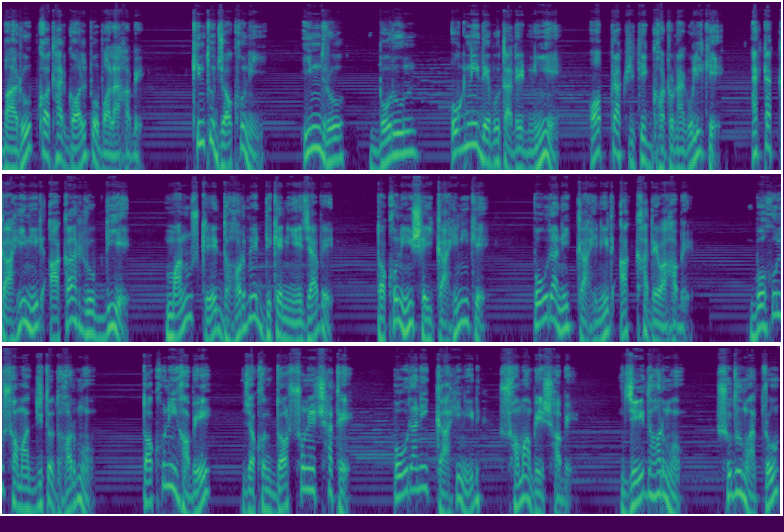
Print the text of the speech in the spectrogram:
বা রূপকথার গল্প বলা হবে। কিন্তু যখনই ইন্দ্র, বরুণ অগ্নি দেবতাদের নিয়ে অপ্রাকৃতিক ঘটনাগুলিকে একটা কাহিনীর আকার রূপ দিয়ে মানুষকে ধর্মের দিকে নিয়ে যাবে, তখনই সেই কাহিনীকে পৌরাণিক কাহিনীর আখ্যা দেওয়া হবে। বহুল সমাদৃত ধর্ম তখনই হবে যখন দর্শনের সাথে পৌরাণিক কাহিনীর সমাবেশ হবে। যে ধর্ম শুধুমাত্র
